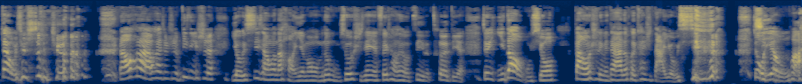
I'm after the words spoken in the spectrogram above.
带我去试车。然后后来的话，就是毕竟是游戏相关的行业嘛，我们的午休时间也非常的有自己的特点。就一到午休，办公室里面大家都会开始打游戏。企业文化，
